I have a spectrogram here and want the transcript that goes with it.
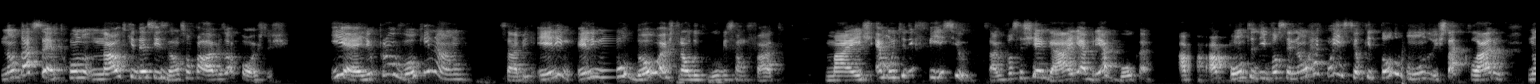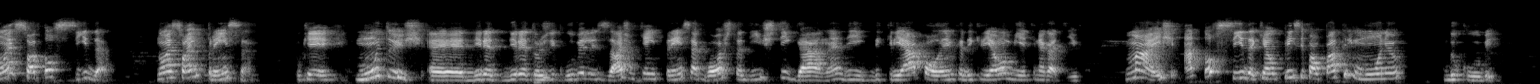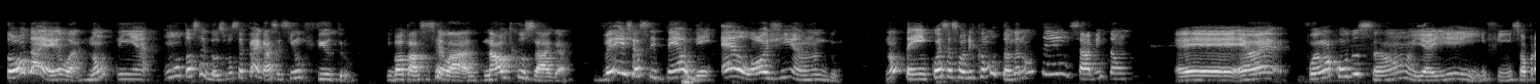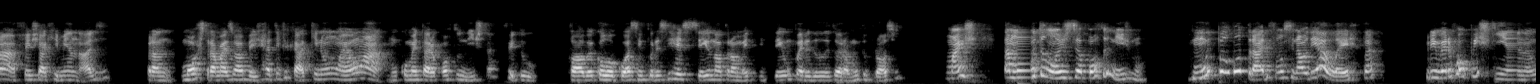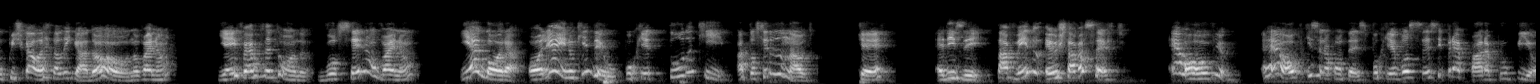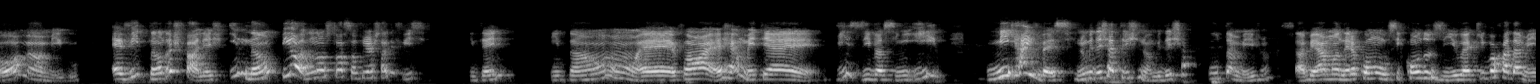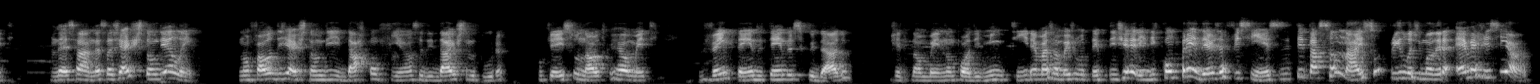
não dá certo. Quando Náutico e decisão são palavras opostas. E Hélio provou que não, sabe? Ele, ele mudou o astral do clube, isso é um fato. Mas é muito difícil, sabe? Você chegar e abrir a boca a, a ponto de você não reconhecer o que todo mundo está claro. Não é só a torcida, não é só a imprensa, porque muitos é, dire, diretores de clube eles acham que a imprensa gosta de instigar, né, de, de criar polêmica, de criar um ambiente negativo. Mas a torcida, que é o principal patrimônio do clube, toda ela não tinha um torcedor. Se você pegasse assim um filtro e botasse, sei lá, Náutico Zaga, veja se tem alguém elogiando. Não tem, com exceção de Camutanga, não tem, sabe? Então, é, é, foi uma condução, e aí, enfim, só para fechar aqui minha análise, para mostrar mais uma vez, ratificar que não é uma, um comentário oportunista, feito Cláudia colocou assim por esse receio, naturalmente, de ter um período eleitoral muito próximo, mas está muito longe de ser oportunismo. Muito pelo contrário, foi um sinal de alerta. Primeiro foi o pisquinha, né? o pisca-alerta ligado, ó, oh, não vai não? E aí foi acentuando, você não vai não? E agora, olha aí no que deu, porque tudo que a torcida do Náutico quer é dizer, tá vendo? Eu estava certo. É óbvio. É óbvio que isso não acontece, porque você se prepara para o pior, meu amigo, evitando as falhas e não piorando uma situação que já está difícil. Entende? Então, é, foi uma, é, realmente é visível assim e me enraivece. Não me deixa triste, não, me deixa puta mesmo, sabe? A maneira como se conduziu equivocadamente nessa, nessa gestão de elenco. Não falo de gestão de dar confiança, de dar estrutura, porque isso o Náutico realmente vem tendo e tendo esse cuidado. A gente também não pode mentir, né? mas ao mesmo tempo de gerir, de compreender as deficiências e tentar sanar e supri-las de maneira emergencial.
